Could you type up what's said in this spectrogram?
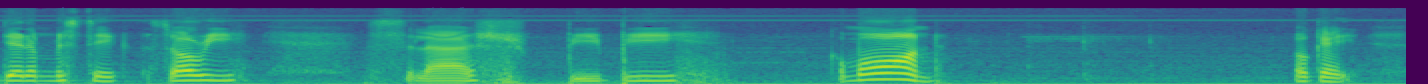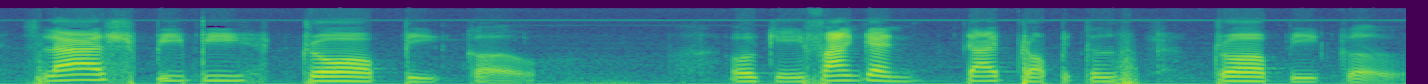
did a mistake. Sorry. Slash pp come on. Okay slash pp tropical. Okay if I can type tropical tropical.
